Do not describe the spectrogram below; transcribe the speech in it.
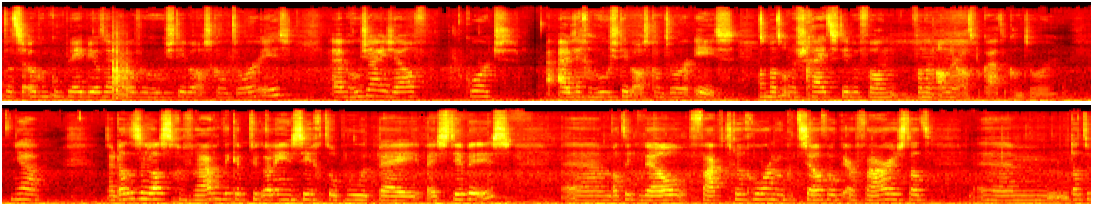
dat ze ook een compleet beeld hebben over hoe Stibbe als kantoor is. Um, hoe zou je zelf kort uitleggen hoe Stibbe als kantoor is? Wat onderscheidt Stibbe van, van een ander advocatenkantoor? Ja, nou dat is een lastige vraag, want ik heb natuurlijk alleen zicht op hoe het bij, bij Stibbe is. Um, wat ik wel vaak terughoor en hoe ik het zelf ook ervaar, is dat, um, dat de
